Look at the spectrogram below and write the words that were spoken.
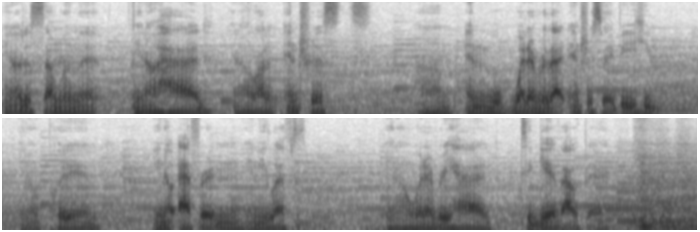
you know, just someone that, you know, had, you know, a lot of interests. Um, and whatever that interest may be, he, you know, put in, you know, effort and, and he left, you know, whatever he had to give out there.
